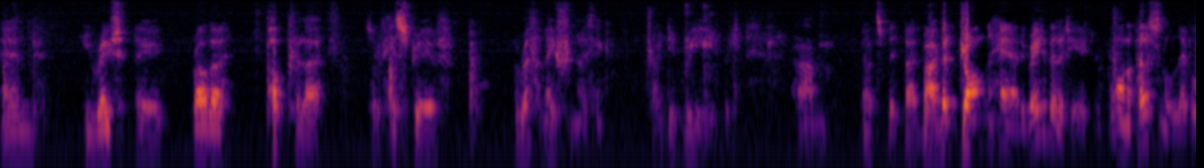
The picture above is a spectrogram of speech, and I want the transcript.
and he wrote a rather popular sort of history of the Reformation, I think, which I did read, but um, that's a bit by the by. But John had a great ability on a personal level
